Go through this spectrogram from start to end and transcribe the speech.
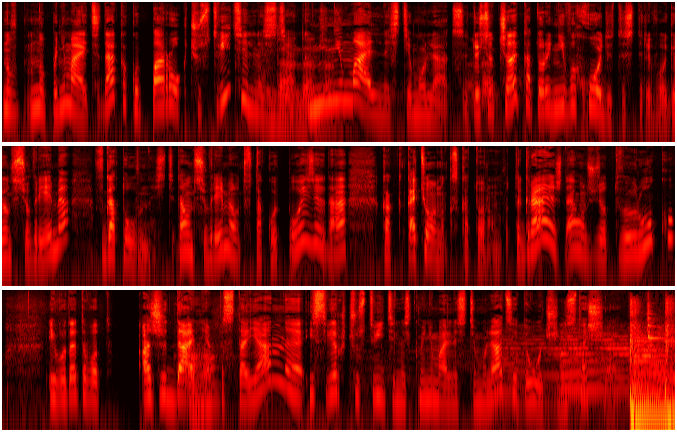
Ну, ну, понимаете, да, какой порог чувствительности да, к да, минимальной да. стимуляции. То есть да. это человек, который не выходит из тревоги, он все время в готовности, да, он все время вот в такой позе, да, как котенок, с которым вот играешь, да, он ждет твою руку, и вот это вот ожидание ага. постоянное и сверхчувствительность к минимальной стимуляции это очень истощает.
